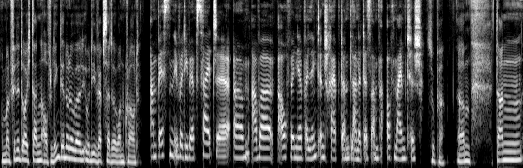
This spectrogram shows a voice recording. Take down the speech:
Und man findet euch dann auf LinkedIn oder über, über die Webseite OneCrowd? Am besten über die Webseite, ähm, aber auch wenn ihr bei LinkedIn schreibt, dann landet es am, auf meinem Tisch. Super. Ähm, dann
